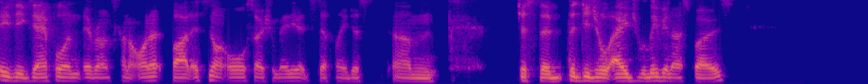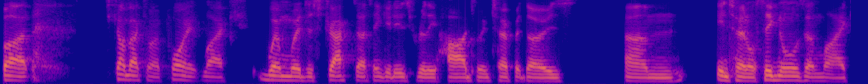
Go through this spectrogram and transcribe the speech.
easy example and everyone's kind of on it but it's not all social media it's definitely just um, just the the digital age we live in i suppose. But to come back to my point like when we're distracted i think it is really hard to interpret those um, internal signals and like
